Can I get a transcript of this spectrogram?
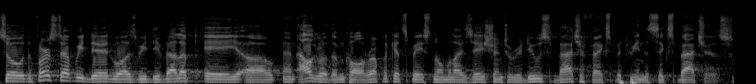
So the first step we did was we developed a, uh, an algorithm called replicate-based normalization to reduce batch effects between the six batches.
